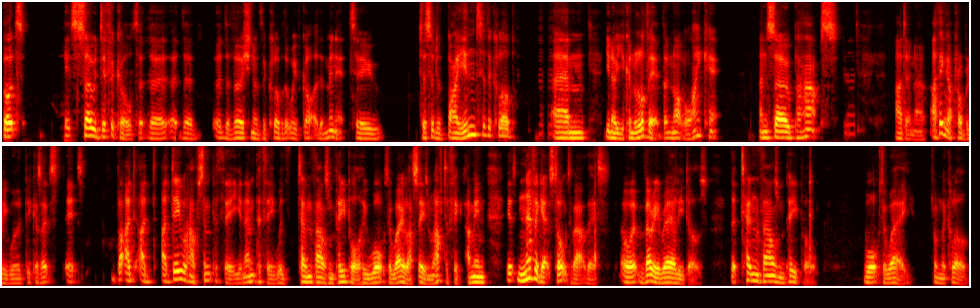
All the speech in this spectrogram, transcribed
but it's so difficult at the at the the version of the club that we've got at the minute to to sort of buy into the club Um, you know, you can love it but not like it, and so perhaps I don't know. I think I probably would because it's it's. But I, I, I do have sympathy and empathy with ten thousand people who walked away last season. We have to think. I mean, it never gets talked about this, or it very rarely does. That ten thousand people walked away from the club,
